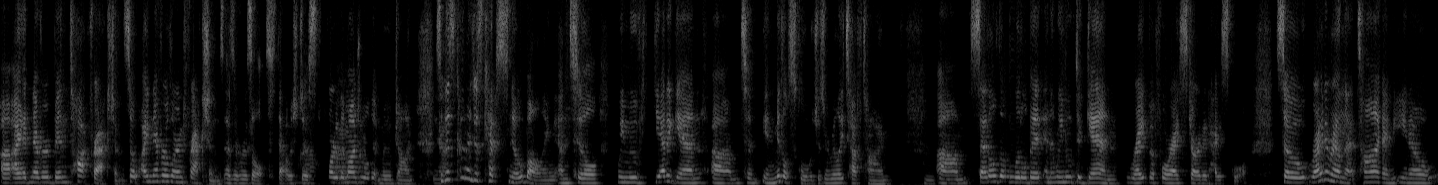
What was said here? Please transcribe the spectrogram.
Uh, I had never been taught fractions, so I never learned fractions as a result. That was just Wow. part of the module that moved on. So this kind of just kept snowballing until we moved yet again um, to in middle school, which is a really tough time. Mhm. Um, settled a little bit, and then we moved again right before I started high school. So right around that time, you know,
